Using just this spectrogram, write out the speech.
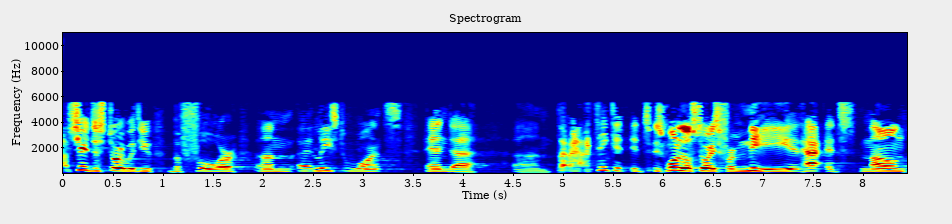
I've shared this story with you before, um, at least once, and uh, um, but I think it, it's, it's, one of those stories for me. It ha- it's my own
